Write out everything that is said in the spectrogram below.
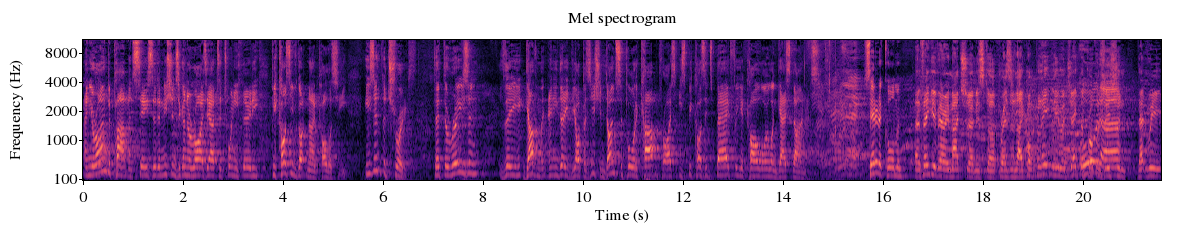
And your own department says that emissions are going to rise out to 2030 because you've got no policy. Isn't the truth that the reason the government and indeed the opposition don't support a carbon price is because it's bad for your coal, oil and gas donors? Senator Cormann. Uh, thank you very much, uh, Mr. President. I completely reject the Order. proposition that we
